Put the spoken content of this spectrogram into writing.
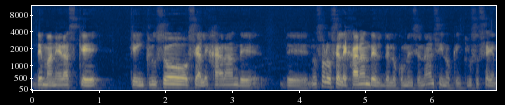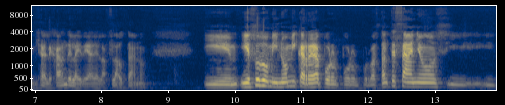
de maneras que, que incluso se alejaran de, no solo se alejaran de, lo convencional, sino que incluso se, se, alejaran de la idea de la flauta, ¿no? Y, eso dominó mi carrera por, por, por bastantes años y,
